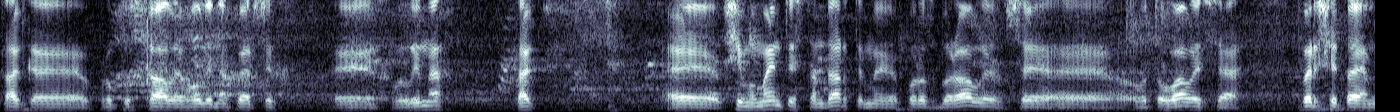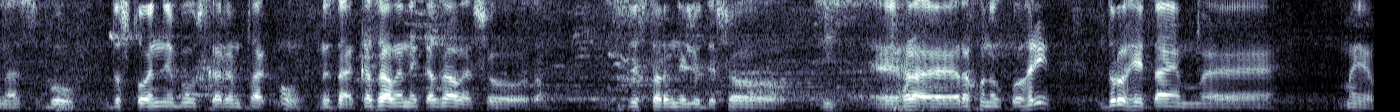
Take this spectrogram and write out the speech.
Так, е, пропускали голи на перших е, хвилинах. Так. Всі моменти, стандарти ми порозбирали, все готувалися. Перший тайм у нас був достойний, був, скажімо так. Ну, не знаю, казали, не казали, що там зі сторони люди, що рахунок по грі. Другий тайм ми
